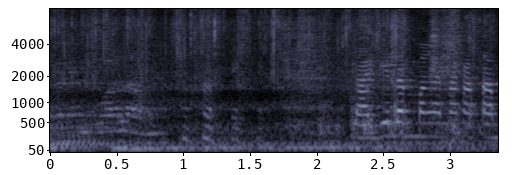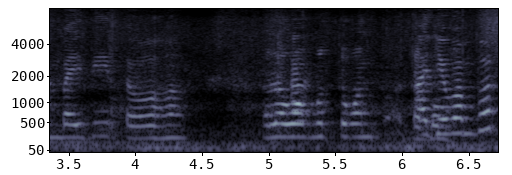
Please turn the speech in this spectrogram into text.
Hindi ko alam. Lagi lang mga nakatambay dito. Alam, huwag mo tuwan. Ay, wambot,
